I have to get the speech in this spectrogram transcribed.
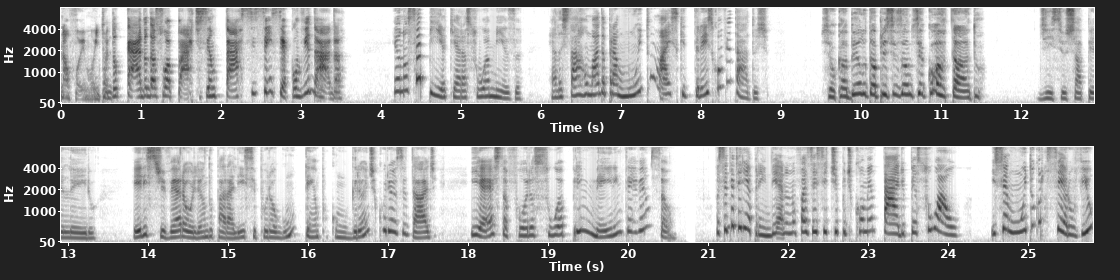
Não foi muito educado da sua parte sentar-se sem ser convidada. Eu não sabia que era sua mesa. Ela está arrumada para muito mais que três convidados. Seu cabelo está precisando ser cortado, disse o chapeleiro. Ele estivera olhando para Alice por algum tempo com grande curiosidade e esta fora sua primeira intervenção. Você deveria aprender a não fazer esse tipo de comentário pessoal. Isso é muito grosseiro, viu?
